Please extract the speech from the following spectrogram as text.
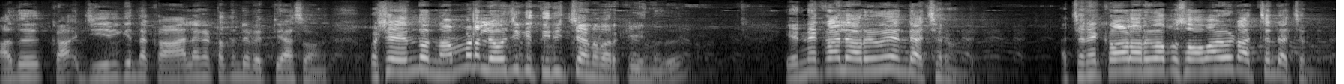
അത് ജീവിക്കുന്ന കാലഘട്ടത്തിന്റെ വ്യത്യാസമാണ്. പക്ഷെ എന്തോ നമ്മുടെ ലോജിക്ക് തിരിച്ചാണ് വർക്ക് ചെയ്യുന്നത്. എന്നെക്കാളും അറിവ് എന്റെ അച്ഛനുണ്ട്. അച്ഛനേക്കാൾ അറിവ് അപ്പോൾ സ്വാഭാവികമായിട്ട് അച്ഛന്റെ അച്ഛനുണ്ട്.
